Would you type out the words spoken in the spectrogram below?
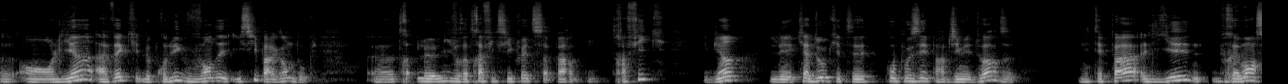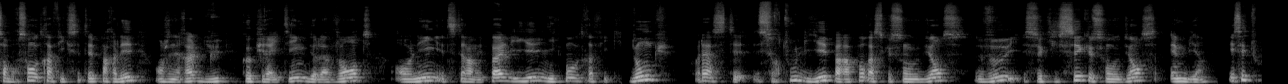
euh, en lien avec le produit que vous vendez. Ici, par exemple, donc, euh, le livre Traffic Secret, ça part du trafic, eh bien, les cadeaux qui étaient proposés par Jim Edwards n'étaient pas liés vraiment à 100% au trafic. C'était parler en général du copywriting, de la vente en ligne, etc., mais pas lié uniquement au trafic. Donc, voilà, c'était surtout lié par rapport à ce que son audience veut, ce qu'il sait que son audience aime bien. Et c'est tout.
